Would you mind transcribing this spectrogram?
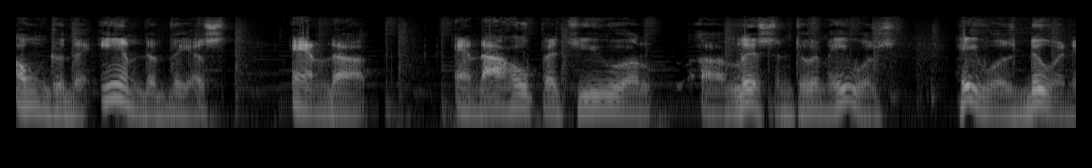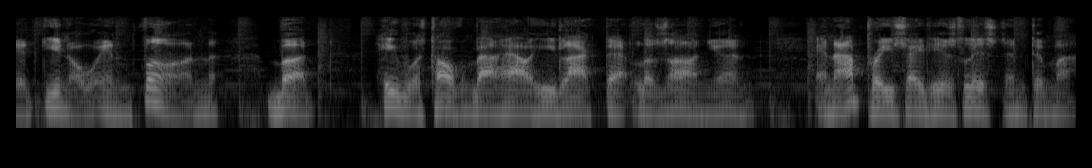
onto the end of this, and uh, and I hope that you uh, uh, listen to him. He was he was doing it, you know, in fun, but he was talking about how he liked that lasagna, and and I appreciate his listening to my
